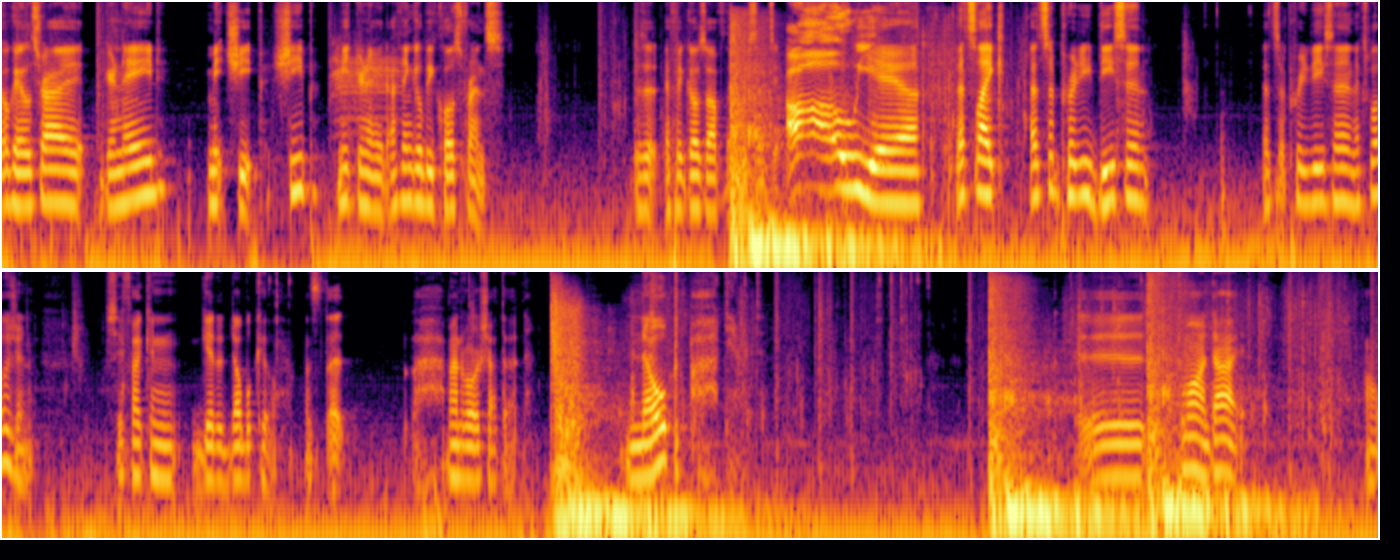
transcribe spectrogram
Okay, let's try grenade, meet sheep. Sheep, meet grenade. I think it'll be close friends. Is it? If it goes off, that'll be sexy. Oh yeah, that's like that's a pretty decent. That's a pretty decent explosion. See if I can get a double kill. That's that. I might have overshot that. Nope. Ah, damn it. Uh, come on, die. Oh,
